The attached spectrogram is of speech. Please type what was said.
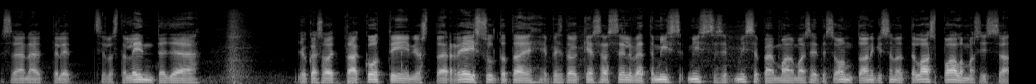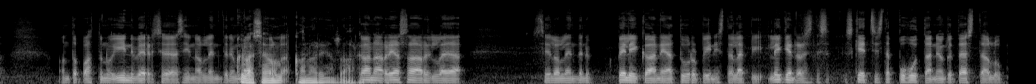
sä näyttelet sellaista lentäjää, joka soittaa kotiin jostain reissulta tai eipä sitä oikein saa selvää, että missä, missä, se, missä päin maailmaa se on, mutta ainakin sanoit, että Las Palmasissa on tapahtunut inversio ja siinä on lentänyt Kyllä se on Kanarian saarilla. Kanarian saarilla ja siellä on lentänyt pelikaania turbiinista läpi. Legendaarisesta sketsistä puhutaan, niin onko tästä ollut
